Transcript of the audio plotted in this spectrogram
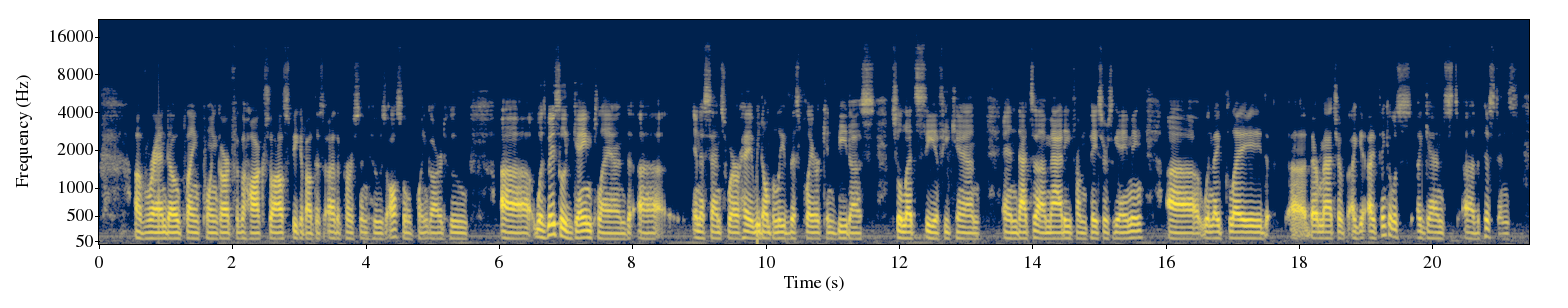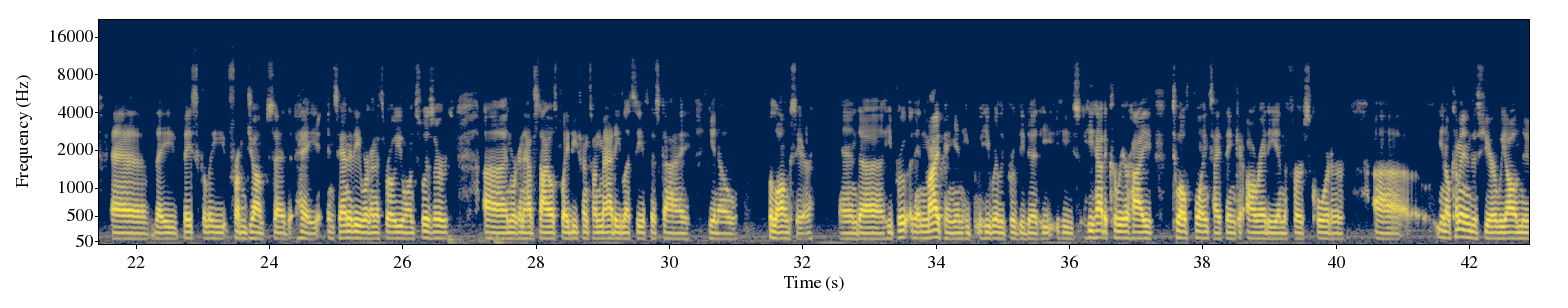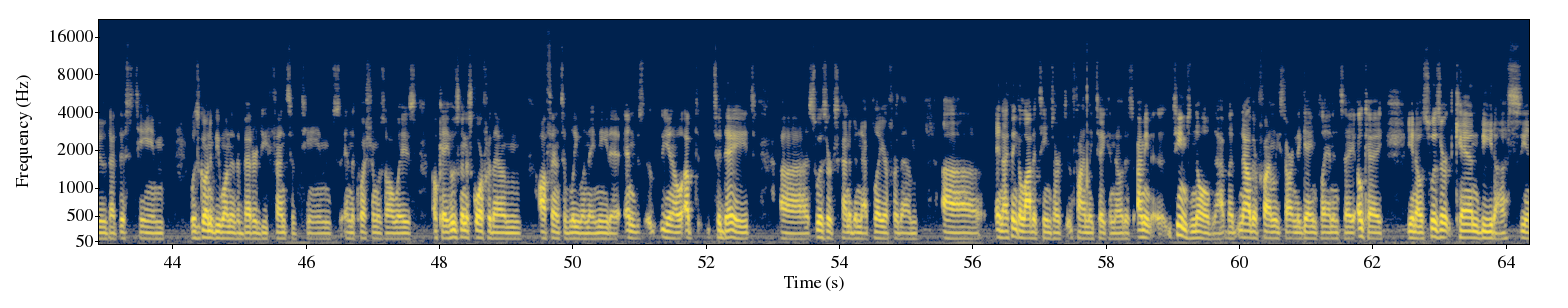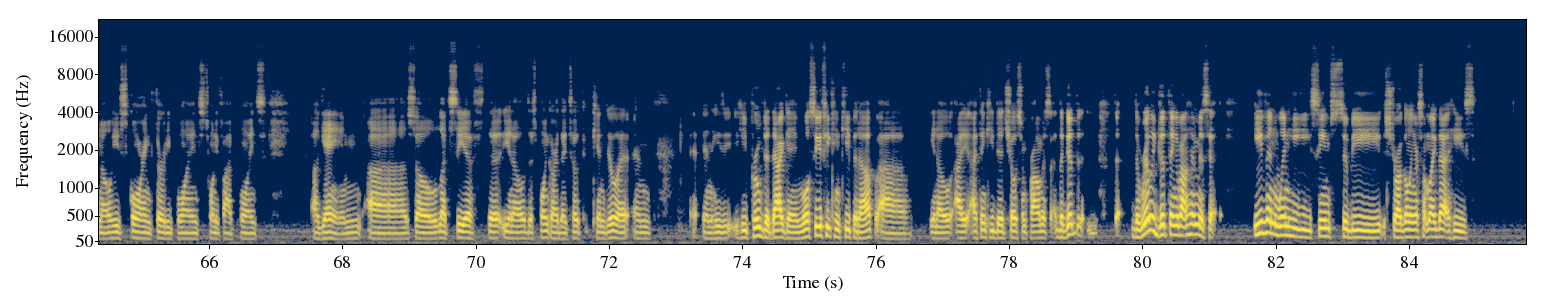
of Rando playing point guard for the Hawks. So I'll speak about this other person who is also a point guard who uh, was basically game planned uh, in a sense where hey we don't believe this player can beat us so let's see if he can. And that's uh, Maddie from Pacers Gaming. Uh, when they played uh, their matchup I, I, think it was against uh, the Pistons uh, they basically from jump said hey insanity we're going to throw you on Swizzer uh, and we're going to have Styles play defense on Maddie. Let's see if this guy you know belongs here and uh, he proved, in my opinion, he, he really proved he did. He he's he had a career high 12 points, I think, already in the first quarter. Uh, you know, coming into this year, we all knew that this team was going to be one of the better defensive teams, and the question was always, okay, who's going to score for them offensively when they need it? And you know, up to date, uh, kind of been that player for them. Uh, and I think a lot of teams are finally taking notice. I mean, uh, teams know of that, but now they're finally starting to game plan and say, okay, you know, Swizzer can beat us. You know, he's scoring 30 points, 25 points a game. Uh, so let's see if the, you know, this point guard they took can do it. And, and he, he proved it that game. We'll see if he can keep it up. Uh, you know, I, I think he did show some promise. The good, the, the really good thing about him is that even when he seems to be struggling or something like that, he's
